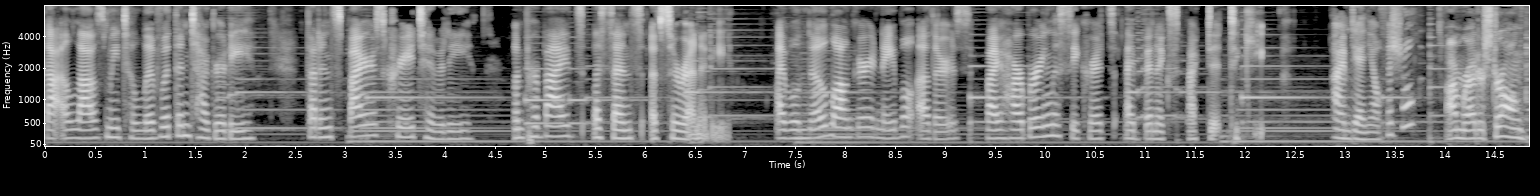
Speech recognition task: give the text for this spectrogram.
that allows me to live with integrity, that inspires creativity, and provides a sense of serenity. I will no longer enable others by harboring the secrets I've been expected to keep. I'm Danielle Fishel. I'm Ryder Strong.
